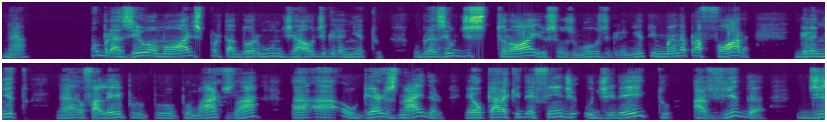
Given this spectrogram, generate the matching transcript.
Né? O Brasil é o maior exportador mundial de granito. O Brasil destrói os seus morros de granito e manda para fora granito. Né? Eu falei para o Marcos lá, a, a, o Gary Snyder é o cara que defende o direito à vida de,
